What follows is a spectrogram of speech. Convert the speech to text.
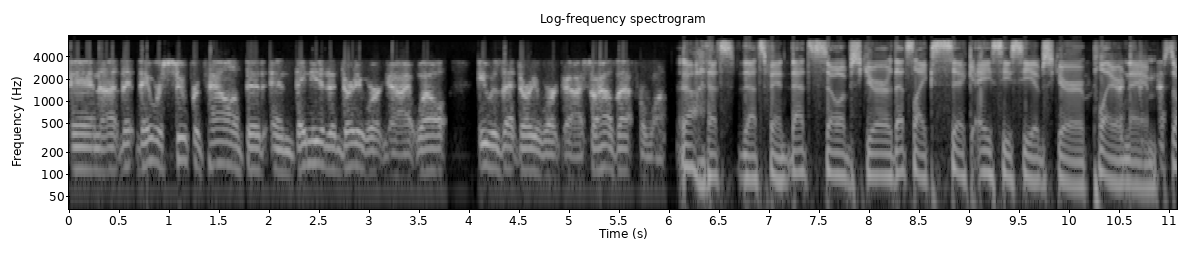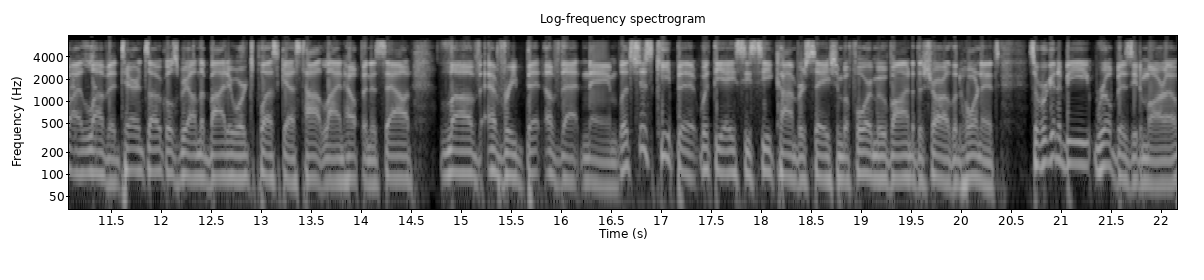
and uh, they, they were super talented, and they needed a dirty work guy. Well, he was that dirty work guy. So how's that for one? Ah, that's that's fan. That's so obscure. That's like sick ACC obscure player name. So I love it. Terrence Oglesby on the Bodyworks Plus guest hotline helping us out. Love every bit of that name. Let's just keep it with the ACC conversation before we move on to the Charlotte Hornets. So we're going to be real busy tomorrow.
